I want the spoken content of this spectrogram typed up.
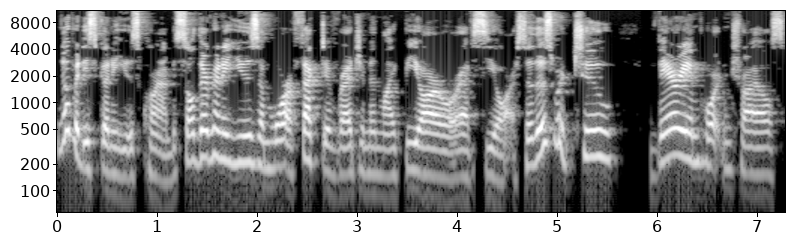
nobody's going to use chlorambucil. They're going to use a more effective regimen like BR or FCR. So those were two very important trials,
